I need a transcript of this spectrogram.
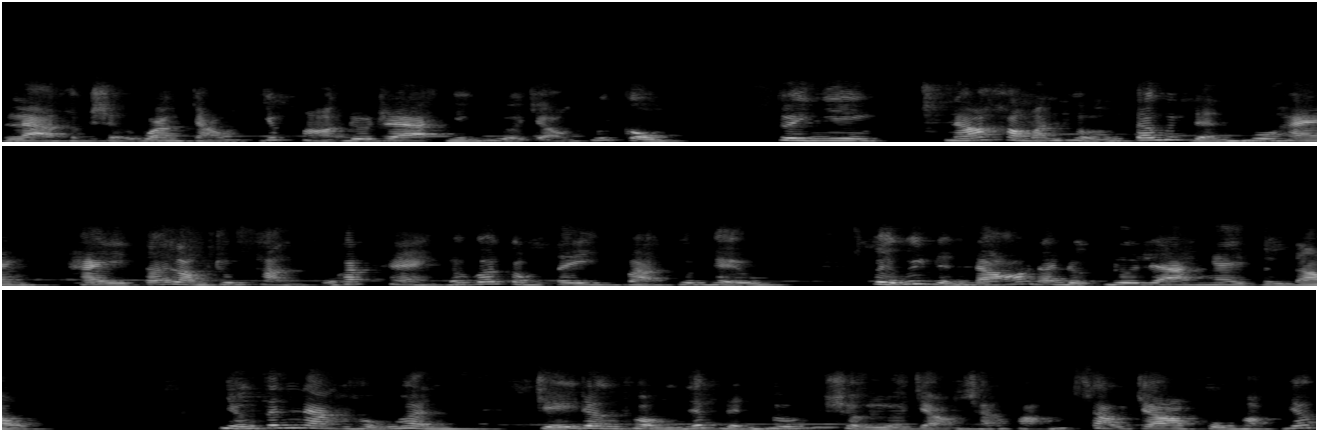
là thực sự quan trọng giúp họ đưa ra những lựa chọn cuối cùng. Tuy nhiên, nó không ảnh hưởng tới quyết định mua hàng hay tới lòng trung thành của khách hàng đối với công ty và thương hiệu vì quyết định đó đã được đưa ra ngay từ đầu. Những tính năng hữu hình chỉ đơn thuần giúp định hướng sự lựa chọn sản phẩm sao cho phù hợp nhất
